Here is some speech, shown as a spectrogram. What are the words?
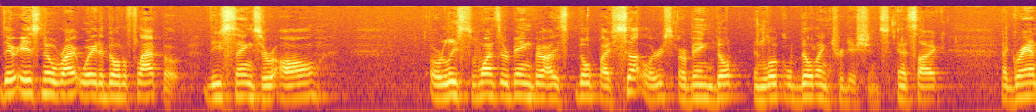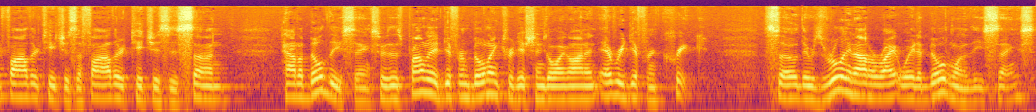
there is no right way to build a flatboat. These things are all, or at least the ones that are being by, built by settlers, are being built in local building traditions. And it's like a grandfather teaches a father, teaches his son how to build these things. So there's probably a different building tradition going on in every different creek. So there's really not a right way to build one of these things.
